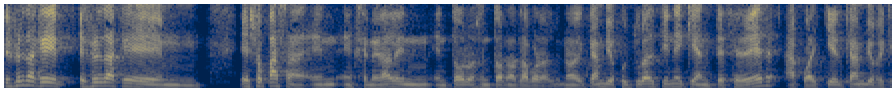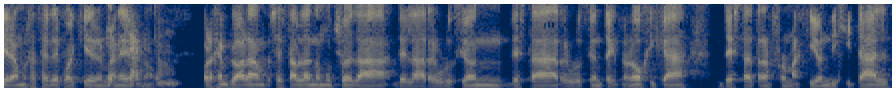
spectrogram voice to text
Es verdad que, es verdad que mm, eso pasa en, general en, todos los entornos laborales. ¿no? El cambio cultural tiene que anteceder a cualquier cambio que queramos hacer de cualquier manera. ¿no? Por ejemplo, ahora se está hablando mucho de la, de la revolución, de esta revolución tecnológica, de esta transformación digital.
